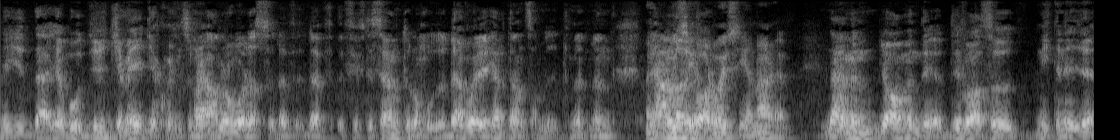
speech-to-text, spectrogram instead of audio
det där, jag bodde ju i Jamaica Queen som är Ja. allra hårdast. Där, där 50 Cent och de bodde. Där var jag helt ensam vit. Men, men, Men det det var, senare, det bara... var ju senare. Nej men ja men det, det var alltså 99.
